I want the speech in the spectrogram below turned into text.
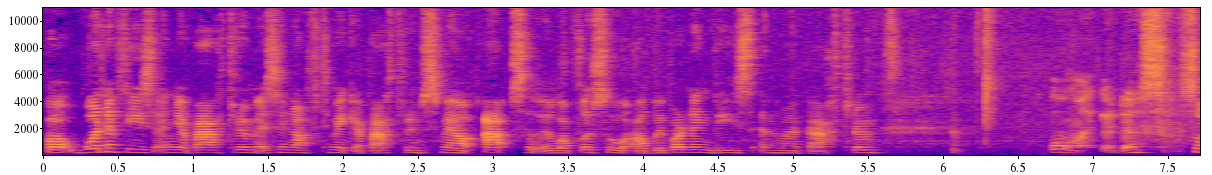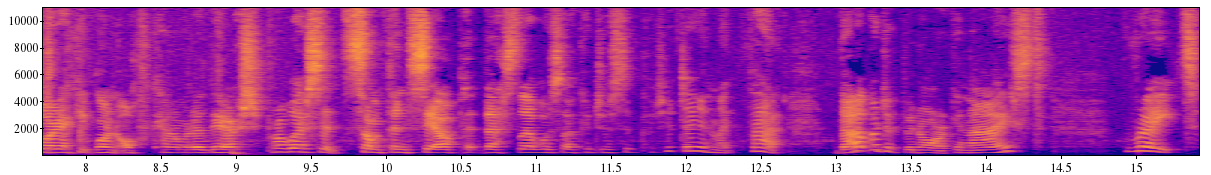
but one of these in your bathroom is enough to make your bathroom smell absolutely lovely so I'll be burning these in my bathroom. Oh my goodness. Sorry I keep going off camera there. I should probably have said something set up at this level so I could just have put it down like that. That would have been organised. Right.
